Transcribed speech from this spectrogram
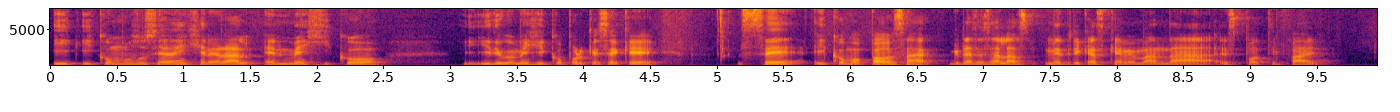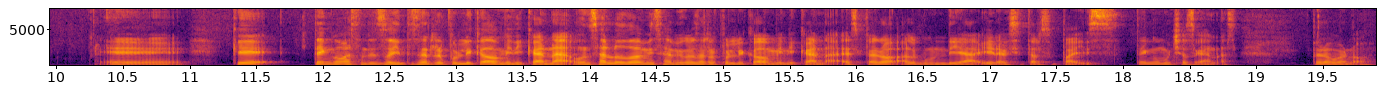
Y, como sociedad en general en México, y, digo en México porque sé que sé, y como pausa, gracias a las métricas que me manda Spotify, eh, que tengo bastantes oyentes en República Dominicana. Un saludo a mis amigos de República Dominicana. Espero algún día ir a visitar su país. Tengo muchas ganas. Pero bueno,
